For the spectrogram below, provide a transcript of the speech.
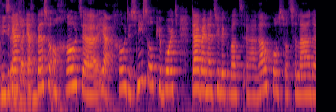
die is je krijgt echt best wel een grote, ja, grote schnitzel op je bord. Daarbij natuurlijk wat eh rauwkost, wat salade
